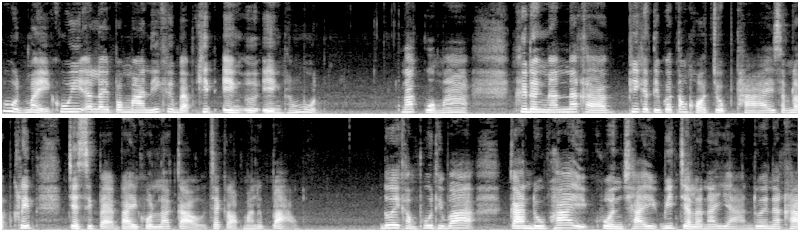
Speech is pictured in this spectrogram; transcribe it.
พูดไม่คุยอะไรประมาณนี้คือแบบคิดเองเออเองทั้งหมดน่ากลัวมาก คือดังนั้นนะคะ พี่กระติบก็ต้องขอจบท้ายสำหรับคลิป 78 ใบคนละเก่าจะกลับมาหรือเปล่า ด้วยคำพูดที่ว่าการดูไพ่ควรใช้วิจารณญาณด้วยนะคะ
